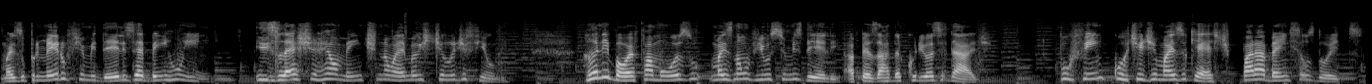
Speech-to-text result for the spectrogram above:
mas o primeiro filme deles é bem ruim. Slash realmente não é meu estilo de filme. Hannibal é famoso, mas não vi os filmes dele, apesar da curiosidade. Por fim, curti demais o cast. Parabéns, seus doidos.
